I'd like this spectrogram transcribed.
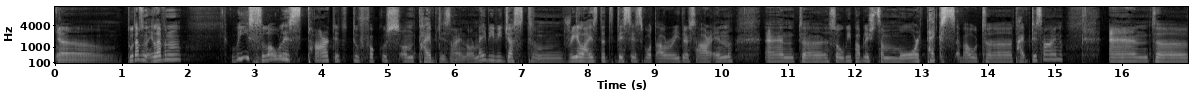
Uh, 2011, we slowly started to focus on type design, or maybe we just um, realized that this is what our readers are in, and uh, so we published some more texts about uh, type design. And uh,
